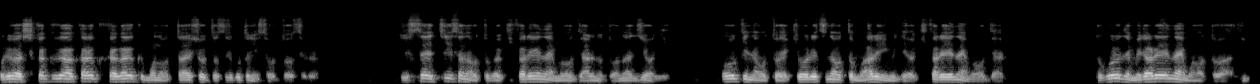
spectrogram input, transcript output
これは視覚が明るく輝くものを対象とすることに相当する。実際小さな音が聞かれないものであるのと同じように、大きな音や強烈な音もある意味では聞かれないものである。ところで見られないものとは、一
